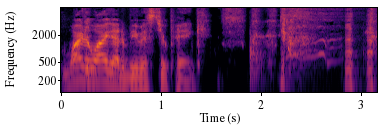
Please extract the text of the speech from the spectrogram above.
Why do I got to be Mr. Pink?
